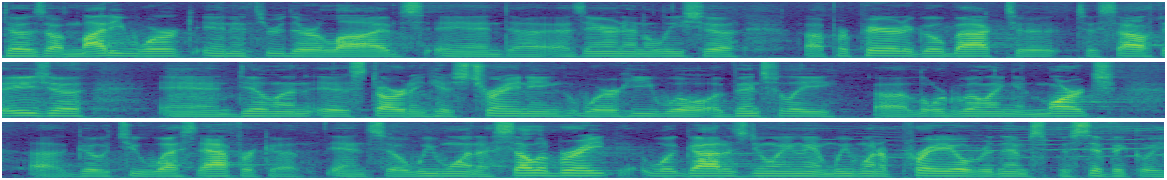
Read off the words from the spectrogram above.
does a mighty work in and through their lives. And uh, as Aaron and Alicia uh, prepare to go back to, to South Asia and Dylan is starting his training where he will eventually, uh, Lord willing, in March, uh, go to West Africa. And so we want to celebrate what God is doing and we want to pray over them specifically.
